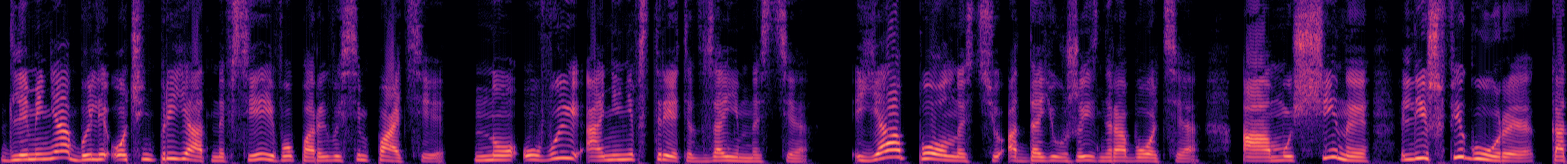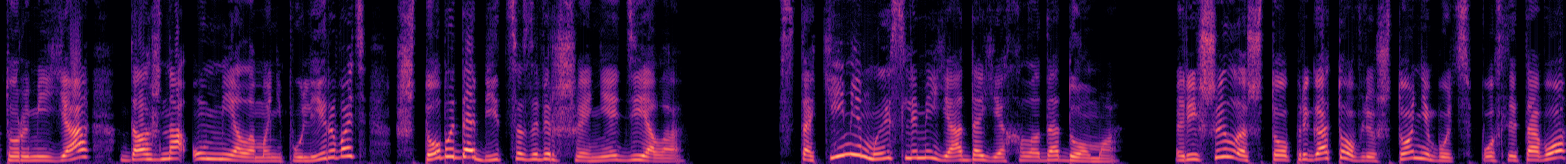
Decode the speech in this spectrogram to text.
Для меня были очень приятны все его порывы симпатии, но, увы, они не встретят взаимности. Я полностью отдаю жизнь работе, а мужчины — лишь фигуры, которыми я должна умело манипулировать, чтобы добиться завершения дела. С такими мыслями я доехала до дома. Решила, что приготовлю что-нибудь после того,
